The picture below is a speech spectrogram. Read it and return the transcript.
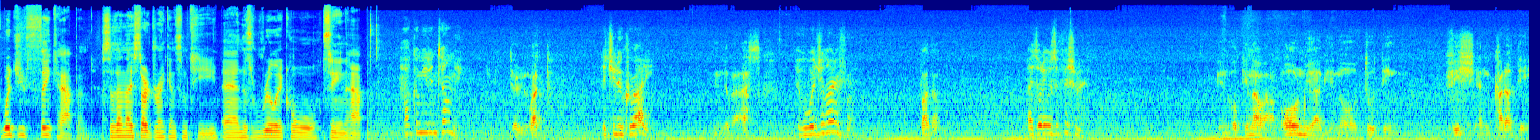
what'd you think happened? So then they start drinking some tea, and this really cool scene happens. How come you didn't tell me? Tell you what, That you knew karate? you never ask. Yeah, but where'd you learn it from? Father, I thought he was a fisherman. in Okinawa, all Miyagi know two things, fish and karate.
